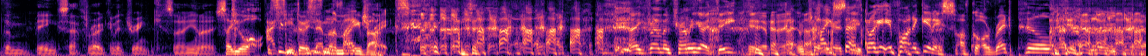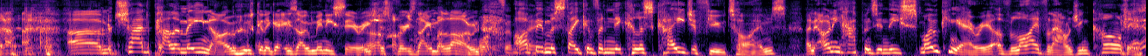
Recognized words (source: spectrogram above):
them being Seth Rogen a drink. So you know, So you're This actually isn't, doing this them isn't a the favour. Matrix. hey Glenn, I'm trying to go deep here, mate. I'm trying Hey to go Seth, deep. can I get you a pint of Guinness? I've got a red pill and a blue pill. Um, Chad Palomino, who's going to get get his own mini-series just for his name alone. I've been mistaken for Nicolas Cage a few times, and it only happens in the smoking area of Live Lounge in Cardiff.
